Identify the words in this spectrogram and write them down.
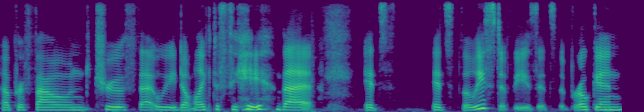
a profound truth that we don't like to see that it's it's the least of these it's the broken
